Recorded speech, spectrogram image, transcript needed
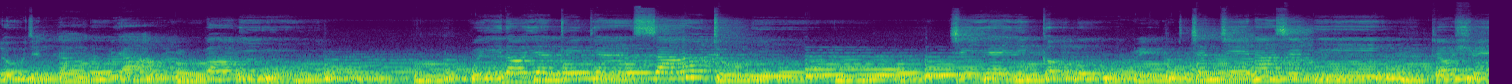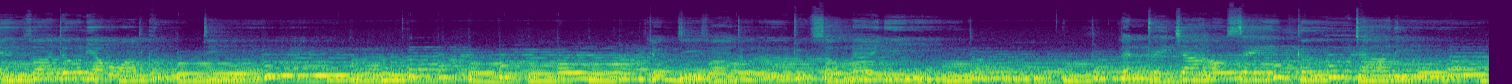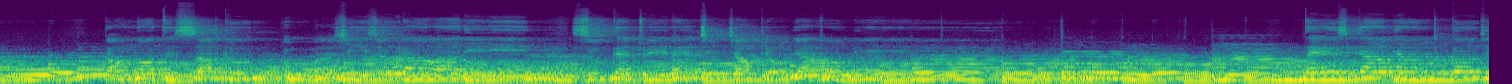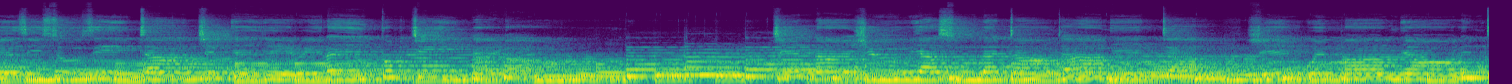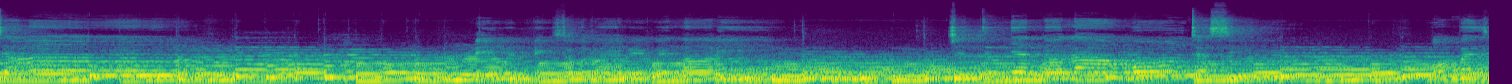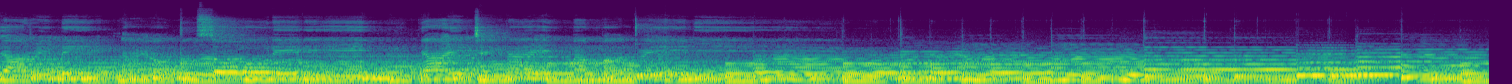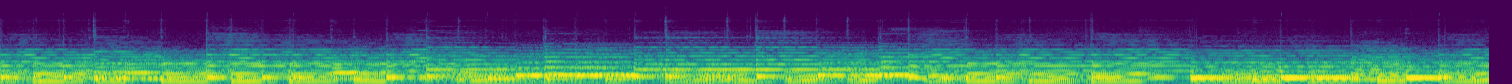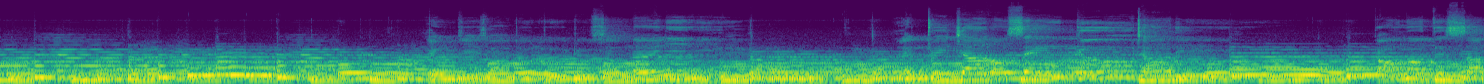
လိုချင်တာကိုရအောင်ယူပါမည်ဝေသောရန်တွင်ပြန်စားထုတ်မည်ချင်ရဲ့ရင်ကုန်မှုတွေချက်ချင်းနာစင်မည်ပျော်ရွှင်စွာတုံးရောက်ဘဝတစ်ခုတည်ယုံကြည်စွာတို့လူတို့ဆုံနိုင်၏လက်တွေ့ကြအောင်စိတ် this.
